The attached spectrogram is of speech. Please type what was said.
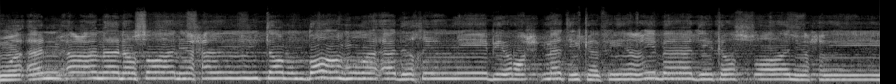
وأن أعمل صالحا ترضاه وأدخلني برحمتك في عبادك الصالحين.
